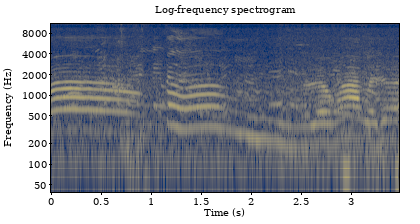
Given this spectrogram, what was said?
ว้าวตึงเร็วมากเลยใช่ไหม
